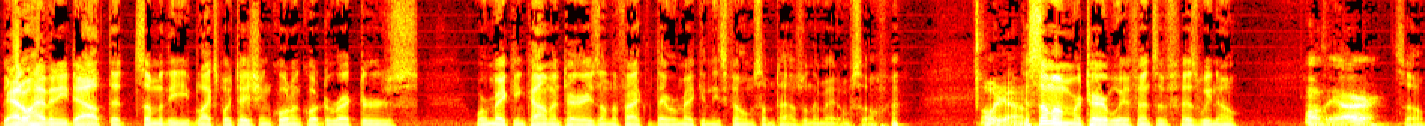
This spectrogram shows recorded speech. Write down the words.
Yeah, I don't have any doubt that some of the black exploitation quote unquote directors were making commentaries on the fact that they were making these films sometimes when they made them. So, Oh yeah, because some of them are terribly offensive, as we know. well they are. So,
